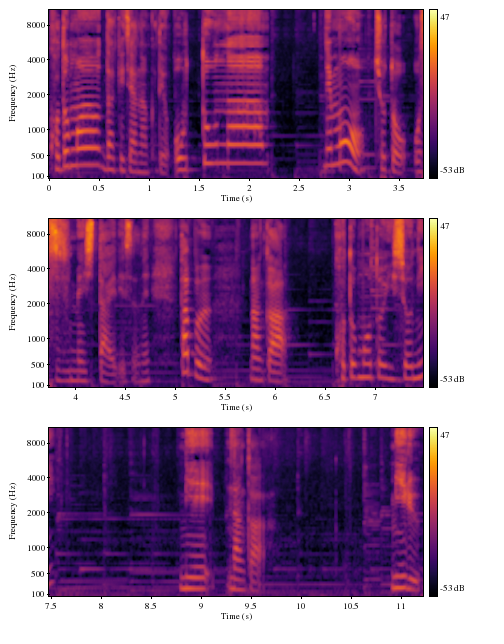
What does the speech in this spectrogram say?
子供だけじゃなくて大人でもちょっとおすすめしたいですよね。多分なんか子供と一緒に見え、なんか見る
